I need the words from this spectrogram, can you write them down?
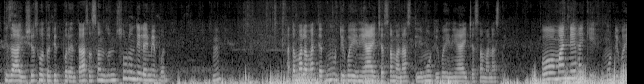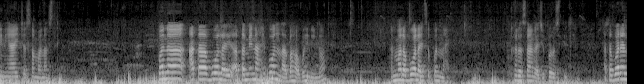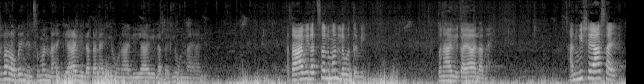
तिचं आयुष्यच होतं तिथपर्यंत असं समजून सोडून दिलंय मी पण. आता मला म्हणतात मोठी बहीण ही आईच्या समान असते मोठी बहीण ही आईच्या समान असते. हो मान्य आहे की मोठी बहीण ही आईच्या समान असते. पण आता बोलाय आता मी नाही बोलणार भाऊ बहिणीनं. आणि मला बोलायचं पण नाही. खरं सांगायची परिस्थिती. आता बऱ्याच भावा बहिणींचं म्हणणं आहे की आवीला का नाही घेऊन आली आवीला का घेऊन नाही आली. आता आवीला चल म्हणलं होतं मी पण आवी काय आला नाही. आणि विषय असा आहे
